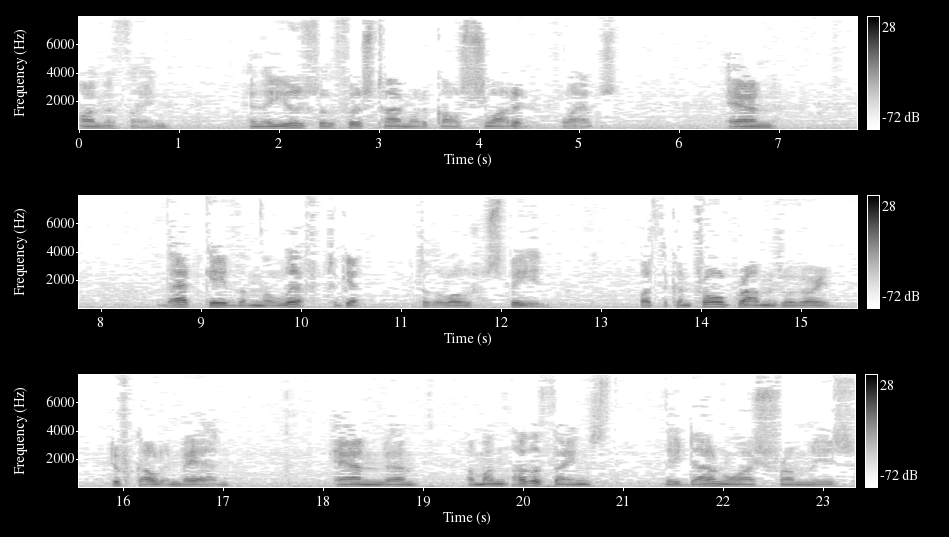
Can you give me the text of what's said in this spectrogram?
on the thing, and they used for the first time what are called slotted flaps. And that gave them the lift to get to the low speed, but the control problems were very difficult and bad. And um, among other things, the downwash from these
